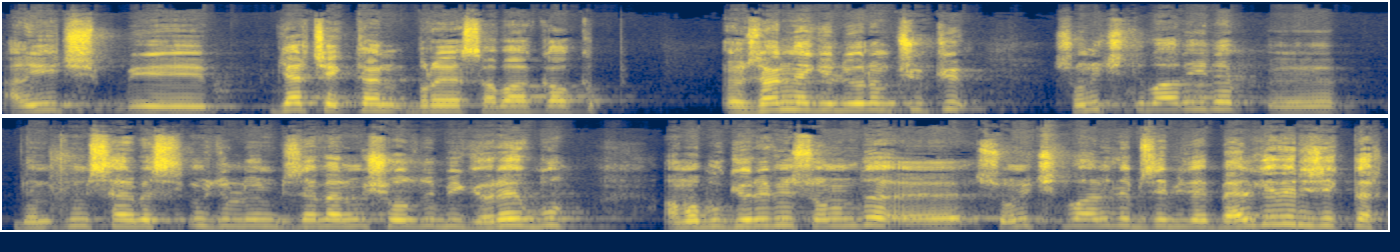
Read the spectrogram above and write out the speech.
Hani hiç e, gerçekten buraya sabah kalkıp özenle geliyorum çünkü sonuç itibariyle e, Denetimli Serbestlik Müdürlüğü'nün bize vermiş olduğu bir görev bu. Ama bu görevin sonunda e, sonuç itibariyle bize bir de belge verecekler.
